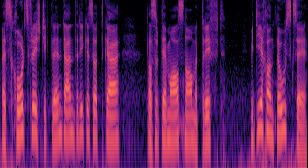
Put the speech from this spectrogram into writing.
wenn es kurzfristig Trendänderungen geben sollte, dass er diese Massnahmen trifft. Wie die könnten aussehen,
